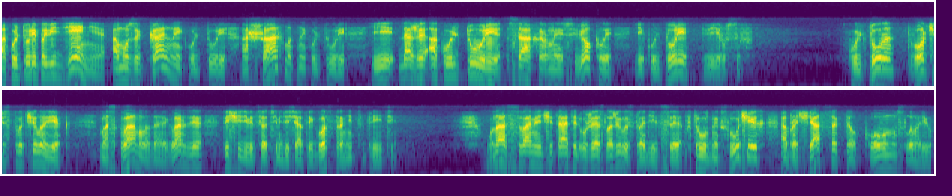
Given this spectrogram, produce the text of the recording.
о культуре поведения, о музыкальной культуре, о шахматной культуре и даже о культуре сахарной свеклы и культуре вирусов. Культура, творчество, человек. Москва, Молодая гвардия, 1970 год, страница 3. У нас с вами, читатель, уже сложилась традиция в трудных случаях обращаться к толковому словарю.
